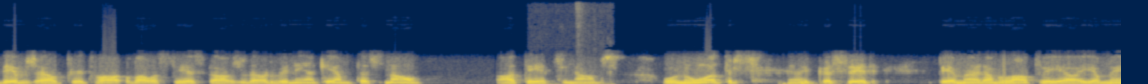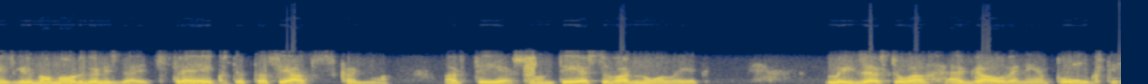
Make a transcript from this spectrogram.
Diemžēl pret valsts iestāžu darbiniekiem tas nav attiecināms. Un otrs, kas ir piemēram, Latvijā, ja mēs gribam organizēt streiku, tad tas jāsaskaņo ar tiesu, un tiesa var noliegt. Līdz ar to eh, galvenie punkti,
